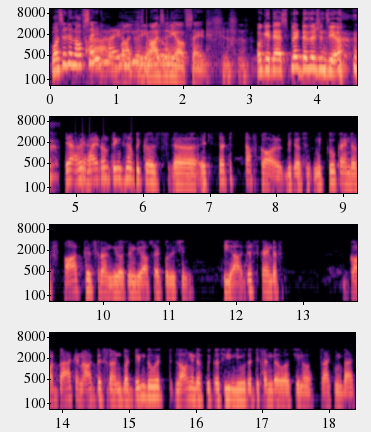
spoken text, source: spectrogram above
Was it an offside? I He don't was marginally offside. okay, there are split decisions here. Yeah, I mean, I don't think so because uh, it's such a tough call because Miku kind of arced his run. He was in the offside position. He uh, just kind of got back and arced his run, but didn't do it long enough because he knew the defender was, you know, tracking back.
